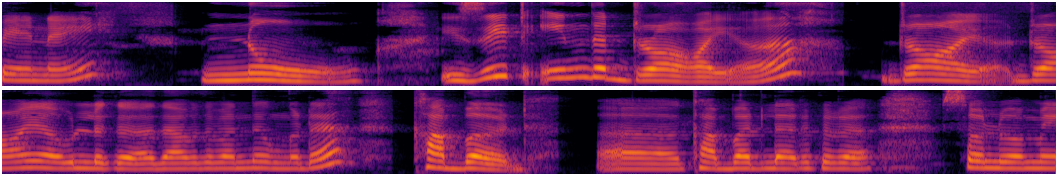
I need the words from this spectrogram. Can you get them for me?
பேனை no is it in the drawer drawer drawer உள்ளுக்கு அதாவது வந்து உங்களோட கபர்ட் கபர்டில் இருக்கிற சொல்லுவோமே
